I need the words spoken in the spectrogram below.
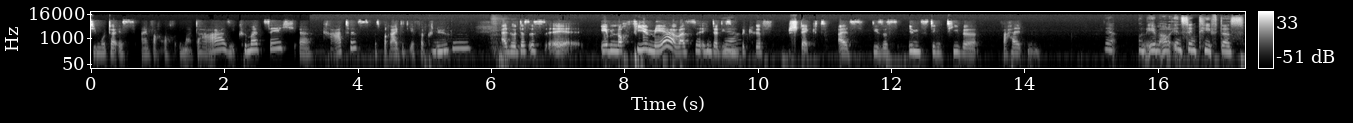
die Mutter ist einfach auch immer da, sie kümmert sich äh, gratis, es bereitet ihr Vergnügen. Ja. Also das ist äh, eben noch viel mehr, was hinter diesem ja. Begriff steckt, als dieses instinktive Verhalten. Ja, und eben auch instinktiv, dass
